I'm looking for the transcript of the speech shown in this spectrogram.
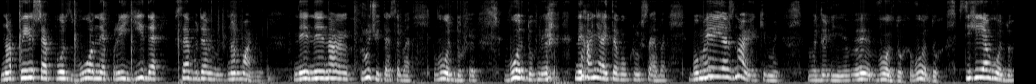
Напише, позвоне, приїде, все буде нормально. Не, не накручуйте себе воздухи, воздух не, не ганяйте вокруг себе. Бо ми, я ж знаю, які ми водолі, воздух, воздух, стихія воздух.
